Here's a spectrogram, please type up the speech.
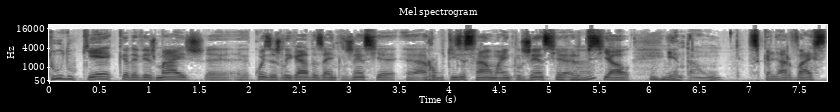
tudo o que é cada vez mais uh, coisas ligadas à inteligência, à robotização, à inteligência uhum. artificial. Uhum. Então, se calhar vai-se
